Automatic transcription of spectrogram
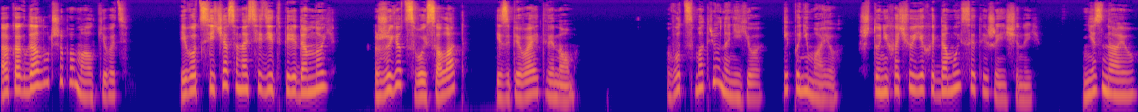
а когда лучше помалкивать. И вот сейчас она сидит передо мной, жует свой салат и запивает вином. Вот смотрю на нее и понимаю, что не хочу ехать домой с этой женщиной. Не знаю,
